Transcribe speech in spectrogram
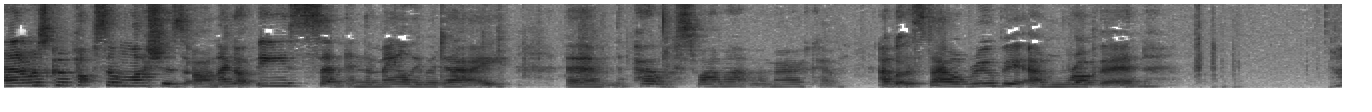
And I'm just going to pop some lashes on. I got these sent in the mail the other day. Um, the post, why am I American? I've got the style Ruby and Robyn.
